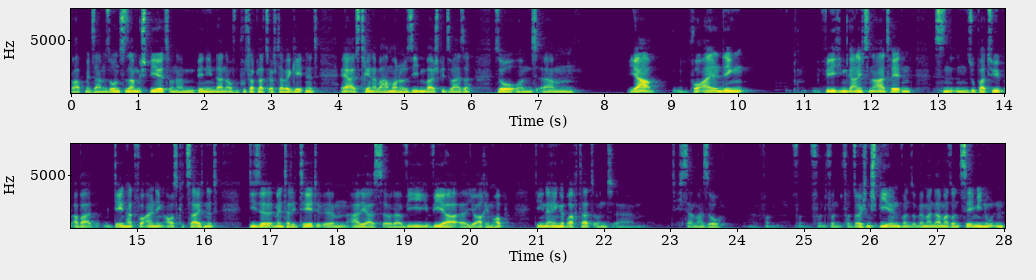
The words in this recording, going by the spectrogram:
Habe mit seinem Sohn zusammengespielt und bin ihm dann auf dem Fußballplatz öfter begegnet. Er als Trainer bei Hammer 07 beispielsweise. So und ähm, ja, vor allen Dingen will ich ihm gar nicht zu nahe treten. Ist ein, ein super Typ, aber den hat vor allen Dingen ausgezeichnet diese Mentalität ähm, alias oder wie via äh, Joachim Hopp, die ihn dahin gebracht hat. Und ähm, ich sag mal so, von, von, von, von, von solchen Spielen, von so, wenn man da mal so ein 10 Minuten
